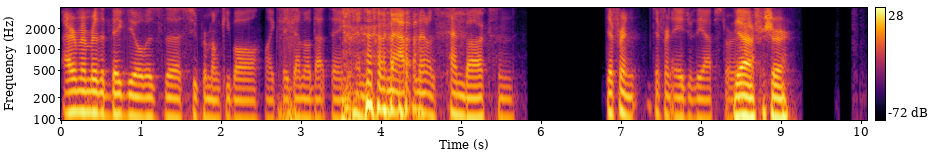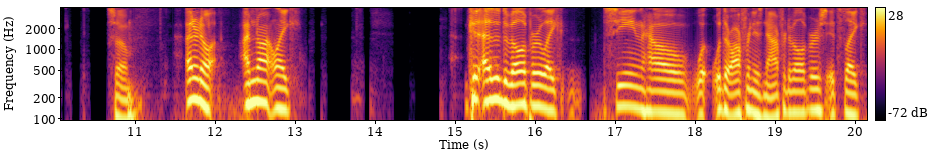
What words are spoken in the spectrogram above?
I remember the big deal was the Super Monkey Ball. Like they demoed that thing, and, and the app came out was ten bucks, and different different age of the App Store. Yeah, for sure. So, I don't know. I'm not like as a developer, like seeing how what what they're offering is now for developers. It's like,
